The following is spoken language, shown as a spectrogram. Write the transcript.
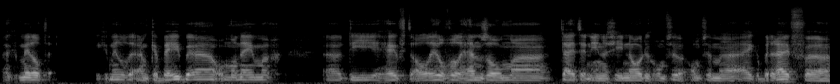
een gemiddeld gemiddelde MKB-ondernemer, uh, die heeft al heel veel hands-on tijd en energie nodig om, ze, om zijn eigen bedrijf uh,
